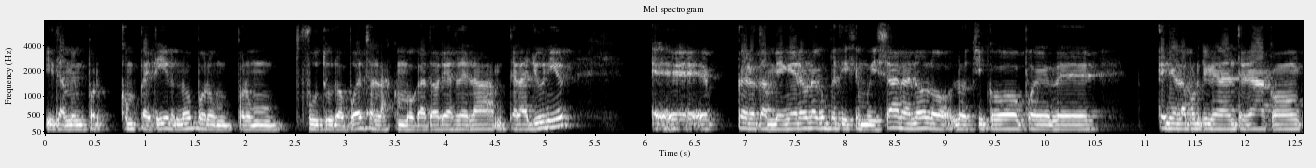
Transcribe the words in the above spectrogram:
y también por competir, ¿no? Por un, por un futuro puesto en las convocatorias de la, de la Junior eh, pero también era una competición muy sana, ¿no? Los, chicos, pues, tenían la oportunidad de entrenar con,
